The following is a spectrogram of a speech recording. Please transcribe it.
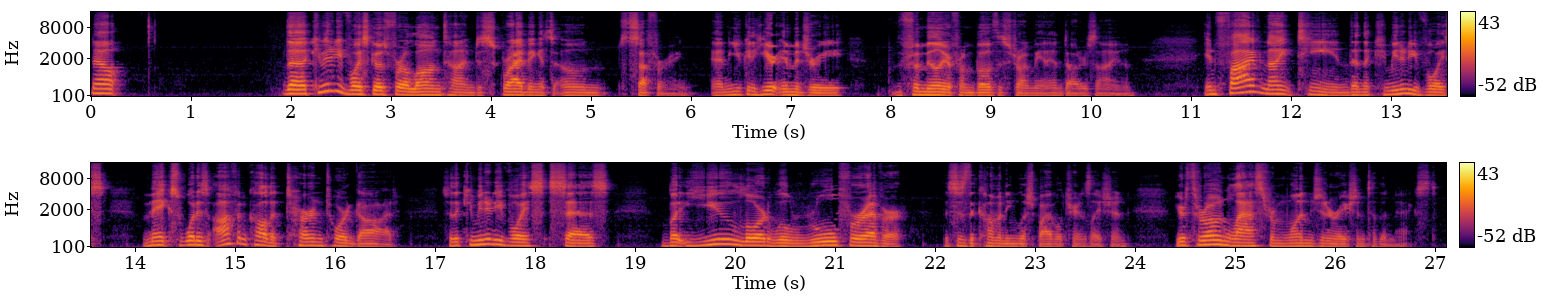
Now, the community voice goes for a long time describing its own suffering, and you can hear imagery familiar from both the strongman and daughter Zion. In 519, then the community voice makes what is often called a turn toward God. So the community voice says, but you, Lord, will rule forever. This is the Common English Bible translation. Your throne lasts from one generation to the next.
